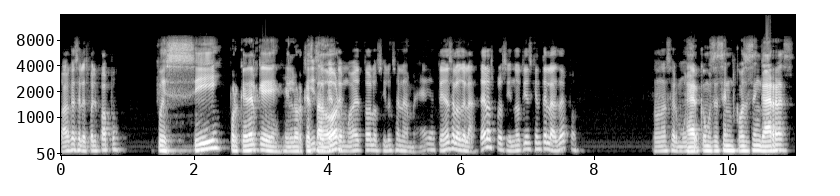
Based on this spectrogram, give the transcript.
Ahora que se les fue el papo. Pues sí, porque era el que, el Sí, es el orquestador. que te mueve todos los hilos en la media. Tienes a los delanteros, pero si no tienes quien te las dé, pues. No van a hacer a mucho. ver cómo se hacen, cómo se hacen garras.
